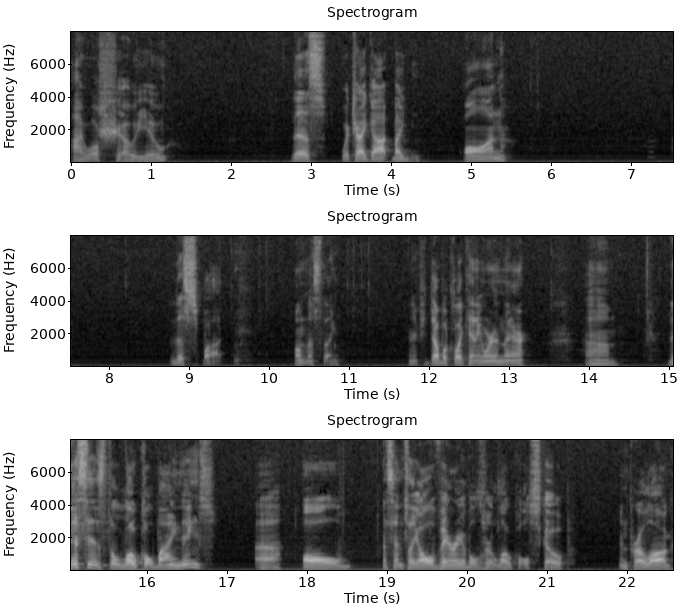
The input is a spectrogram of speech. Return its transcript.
I will show you this, which I got by on this spot on this thing. And if you double click anywhere in there, um, this is the local bindings. Uh, all essentially all variables are local scope in Prolog.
